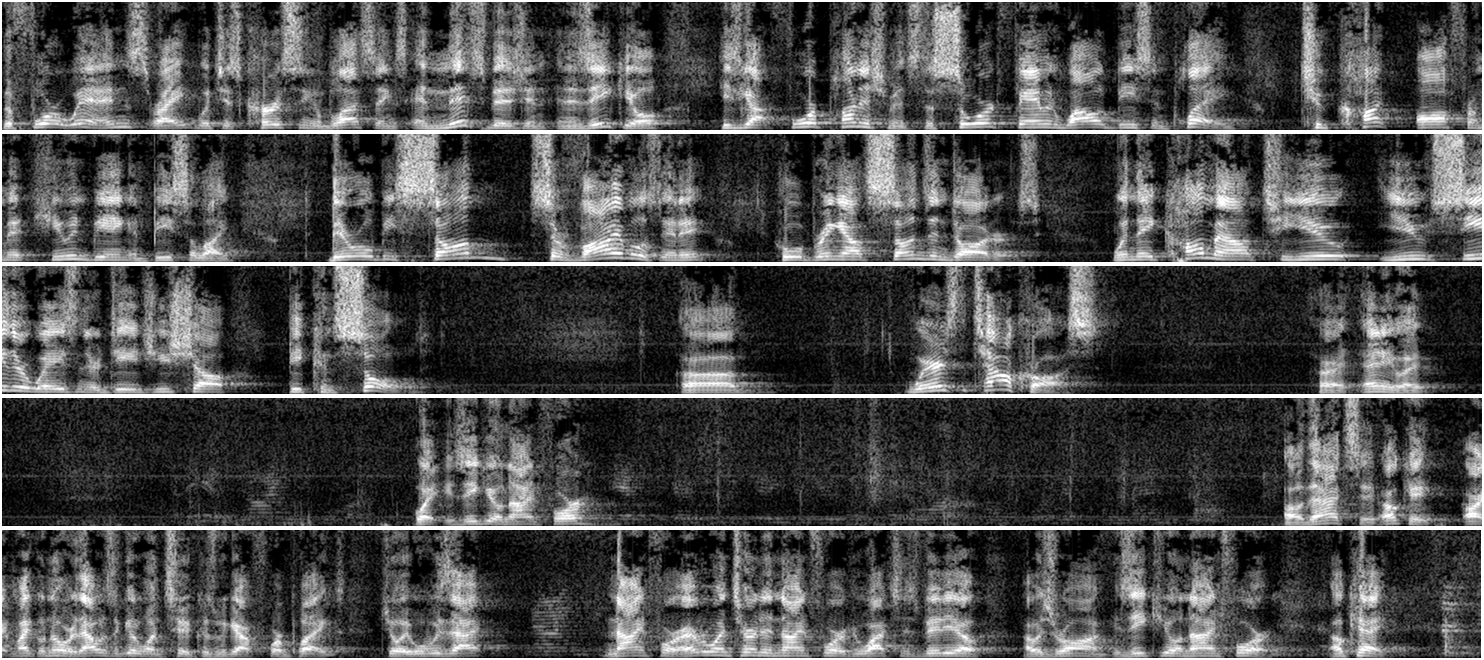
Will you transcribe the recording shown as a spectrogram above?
The four winds, right, which is cursing and blessings. In this vision in Ezekiel, he's got four punishments the sword, famine, wild beasts, and plague to cut off from it human being and beast alike. There will be some survivals in it who will bring out sons and daughters. When they come out to you, you see their ways and their deeds, you shall be consoled. Uh, Where's the tau cross? All right, anyway. Wait, Ezekiel 9 4? Oh, that's it. Okay. All right, Michael Nowhere. That was a good one, too, because we got four plagues. Joey, what was that? 9. 9 4. Everyone turn to 9 4. If you're watching this video, I was wrong. Ezekiel 9 4. Okay.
